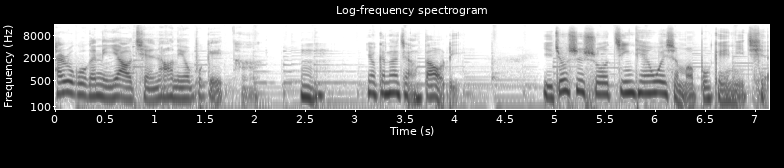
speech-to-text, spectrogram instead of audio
他如果跟你要钱，然后你又不给他，嗯，要跟他讲道理，也就是说，今天为什么不给你钱？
